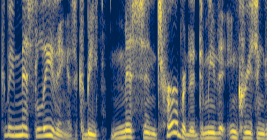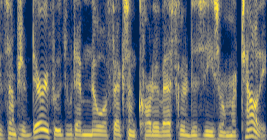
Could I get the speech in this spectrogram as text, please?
could be misleading, as it could be misinterpreted to mean that increasing consumption of dairy foods would have no effects on cardiovascular disease or mortality.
